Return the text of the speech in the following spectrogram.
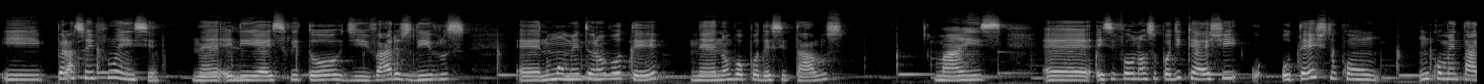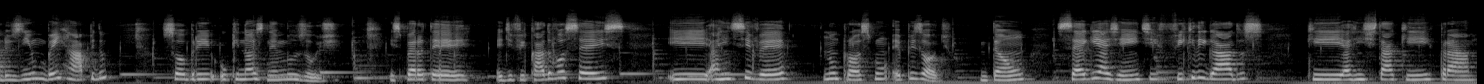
e pela sua influência, né? Ele é escritor de vários livros. É, no momento eu não vou ter, né? Não vou poder citá-los, mas é, esse foi o nosso podcast. O, o texto com um comentáriozinho bem rápido sobre o que nós lemos hoje. Espero ter edificado vocês e a gente se vê no próximo episódio. Então, segue a gente, fique ligados que a gente está aqui para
